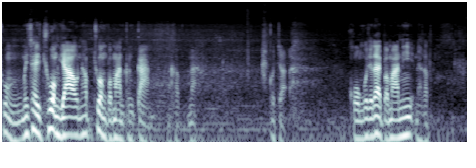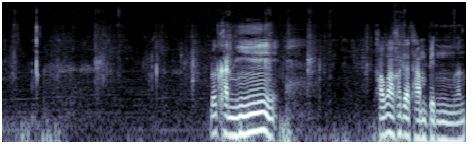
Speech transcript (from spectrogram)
ช่วงไม่ใช่ช่วงยาวนะครับ ช่วงประมาณกลางๆนะครับนะก็จะโค้งก็จะได้ประมาณนี้นะครับ รถคันนี้ เขาว่าเขาจะทำเป็นเหมือน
